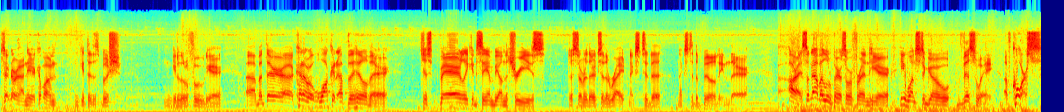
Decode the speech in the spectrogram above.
turn around here, come on. Get to this bush. Get a little food here. Uh, but they're uh, kind of walking up the hill there. Just barely can see them beyond the trees. Just over there to the right, next to the next to the building there. All right, so now my little parasaur friend here, he wants to go this way. Of course,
